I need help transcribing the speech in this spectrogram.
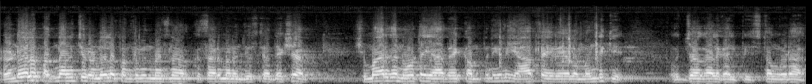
రెండు వేల పద్నాలుగు నుంచి రెండు వేల పంతొమ్మిది మధ్యన ఒకసారి మనం చూస్తే అధ్యక్ష సుమారుగా నూట యాభై కంపెనీలు యాభై వేల మందికి ఉద్యోగాలు కల్పించడం కూడా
